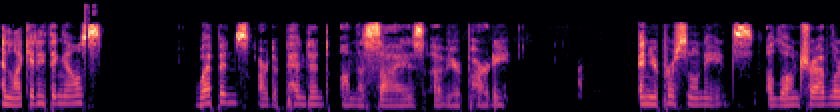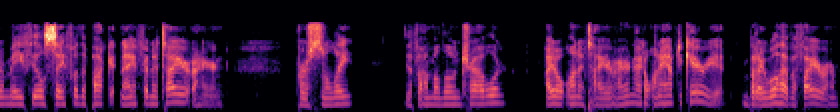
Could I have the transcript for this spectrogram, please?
And like anything else, weapons are dependent on the size of your party and your personal needs. A lone traveler may feel safe with a pocket knife and a tire iron. Personally, if I'm a lone traveler, I don't want a tire iron. I don't want to have to carry it, but I will have a firearm.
